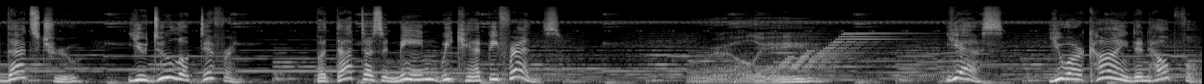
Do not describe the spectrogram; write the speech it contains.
That's true. You do look different. But that doesn't mean we can't be friends. Really? Yes, you are kind and helpful,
